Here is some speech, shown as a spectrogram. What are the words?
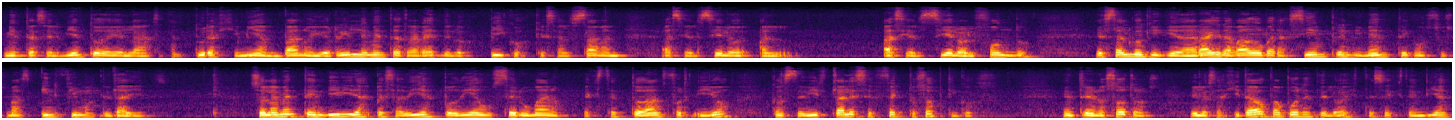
mientras el viento de las alturas gemía en vano y horriblemente a través de los picos que se alzaban hacia el cielo al, hacia el cielo al fondo, es algo que quedará grabado para siempre en mi mente con sus más ínfimos detalles. Solamente en vívidas pesadillas podía un ser humano, excepto Danforth y yo, concebir tales efectos ópticos. Entre nosotros, en los agitados vapores del oeste se extendía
